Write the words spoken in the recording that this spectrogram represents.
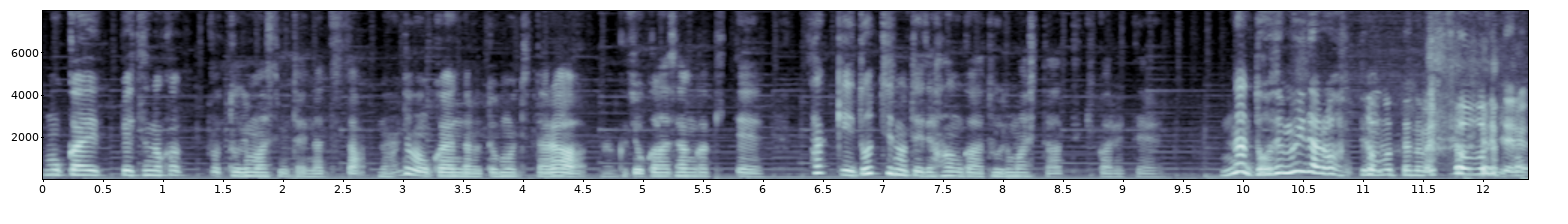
もう一回別のカット撮りますみたいになってさ、なんでもう一回やんだろうって思ってたら、なんか助監さんが来て、さっきどっちの手でハンガー取りましたって聞かれて、なんどうでもいいだろうって思ったのめっちゃ覚えてる。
